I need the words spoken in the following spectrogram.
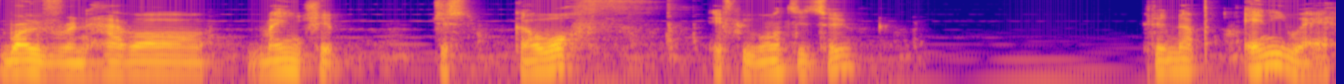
rover and have our main ship just go off if we wanted to. Could end up anywhere.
